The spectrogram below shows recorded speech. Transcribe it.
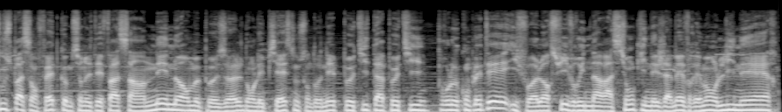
Tout se passe en fait comme si on était face à un énorme puzzle dont les pièces nous sont données petit à petit. Pour le compléter, il faut alors suivre une narration qui n'est jamais vraiment linéaire,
